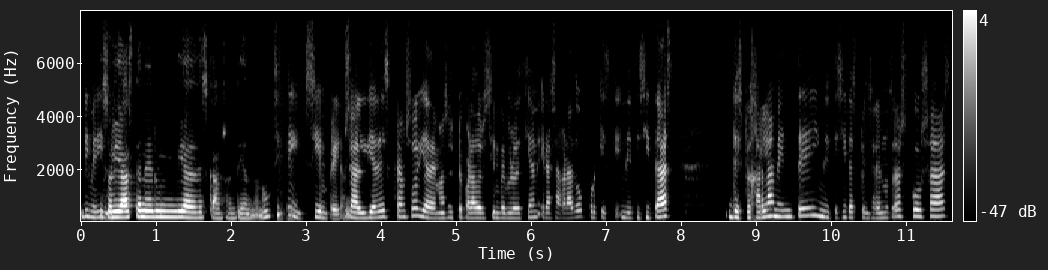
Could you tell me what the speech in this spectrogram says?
y, solías tener un día de descanso, entiendo, ¿no? Sí, siempre. O sea, el día de descanso, y además los preparadores siempre me lo decían, era sagrado porque es que necesitas despejar la mente y necesitas pensar en otras cosas,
